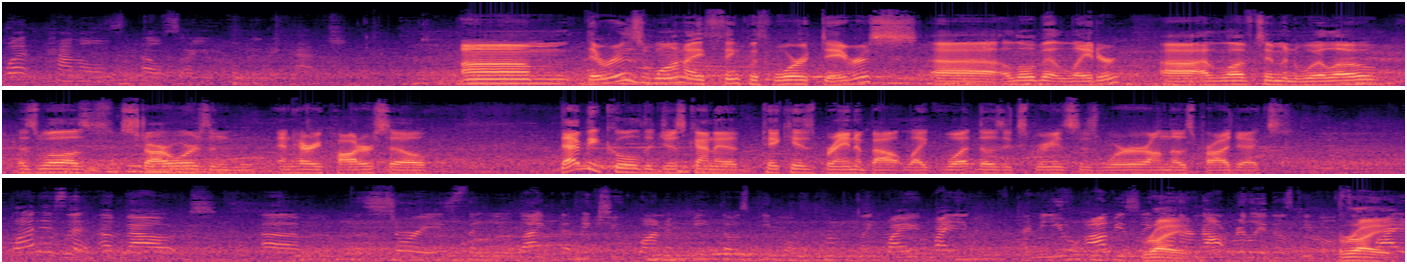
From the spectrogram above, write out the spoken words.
what panels else are you hoping to catch? Um, there is one I think with Warwick Davis uh, a little bit later. Uh, I loved him in Willow as well as Star Wars and, and Harry Potter, so that'd be cool to just kind of pick his brain about like what those experiences were on those projects. What is it about um, the stories that you like that makes you want to meet those people? Like, why? Why? I mean, you obviously Right. know they're not really those people. So Right. Why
